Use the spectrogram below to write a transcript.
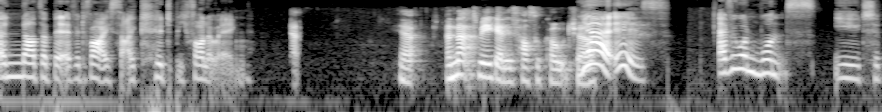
another bit of advice that I could be following. Yeah. yeah and that to me again is hustle culture Yeah, it is. Everyone wants you to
